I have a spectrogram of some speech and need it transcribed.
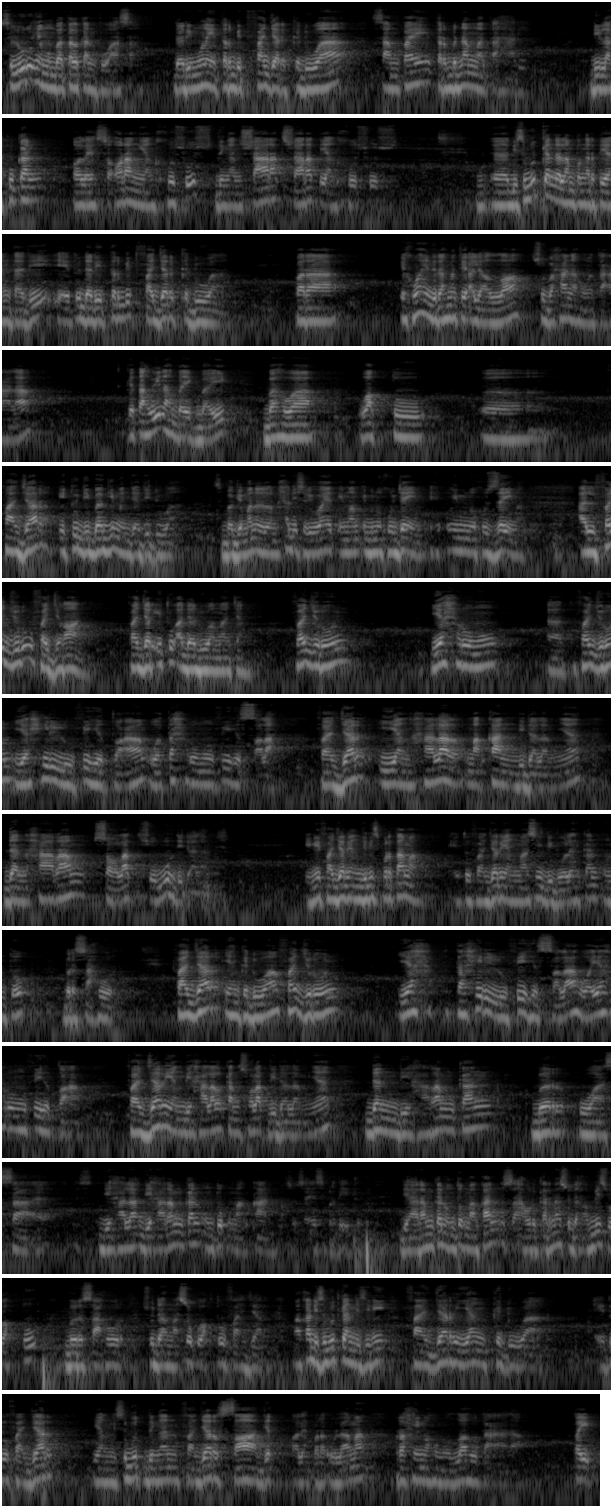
seluruh yang membatalkan puasa dari mulai terbit fajar kedua sampai terbenam matahari dilakukan oleh seorang yang khusus dengan syarat-syarat yang khusus. E, disebutkan dalam pengertian tadi yaitu dari terbit fajar kedua. Para ikhwah yang dirahmati oleh Allah Subhanahu wa taala ketahuilah baik-baik bahwa waktu e, fajar itu dibagi menjadi dua. Sebagaimana dalam hadis riwayat Imam Ibnu Khuzaim, Ibnu Khuzaimah. Al-fajru fajran. Fajar itu ada dua macam. Fajrun yahrumu eh, fajrun yahillu fihi ta'am wa tahrumu fihi salah. Fajar yang halal makan di dalamnya dan haram sholat subuh di dalamnya. Ini fajar yang jenis pertama itu fajar yang masih dibolehkan untuk bersahur. Fajar yang kedua fajrun yahtahillu fihi salah wa yahrumu fihi ta'am. Fajar yang dihalalkan sholat di dalamnya dan diharamkan berpuasa. Dihala, diharamkan untuk makan. Maksud saya seperti itu. Diharamkan untuk makan sahur karena sudah habis waktu bersahur, sudah masuk waktu fajar. Maka disebutkan di sini fajar yang kedua, yaitu fajar yang disebut dengan fajar sadiq oleh para ulama rahimahumullahu taala. Baik.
